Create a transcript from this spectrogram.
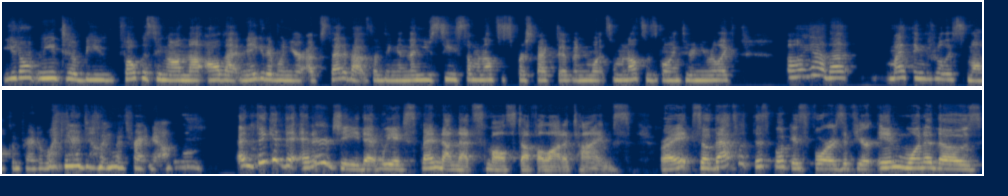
you don't need to be focusing on the, all that negative when you're upset about something and then you see someone else's perspective and what someone else is going through and you're like oh yeah that my thing's really small compared to what they're dealing with right now. And think of the energy that we expend on that small stuff a lot of times right? So that's what this book is for is if you're in one of those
